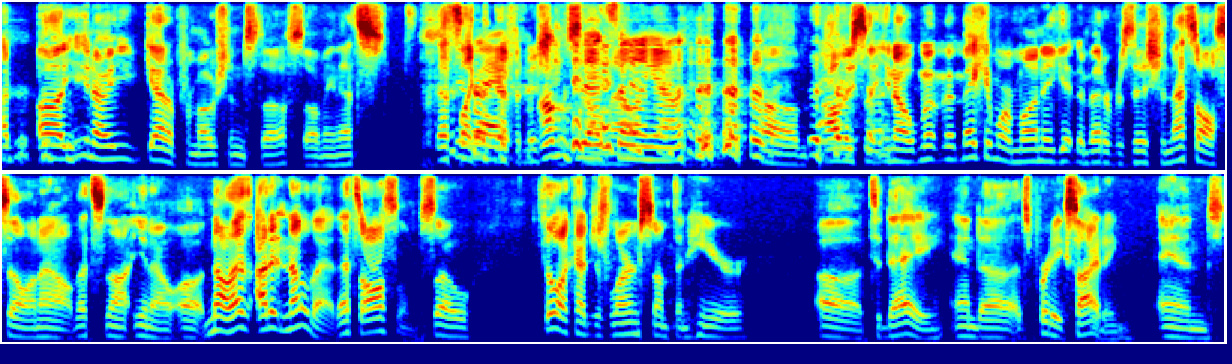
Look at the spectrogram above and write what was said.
I, uh, you know, you got a promotion and stuff, so I mean that's that's like the Right. definition. of Obviously, that's selling selling out. out. um, obviously, you know, m- m- making more money, getting a better position, that's all selling out. That's not, you know, uh, no, that's, I didn't know that. That's awesome. So I feel like I just learned something here uh, today, and uh, it's pretty exciting. And,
